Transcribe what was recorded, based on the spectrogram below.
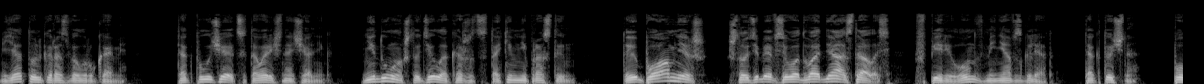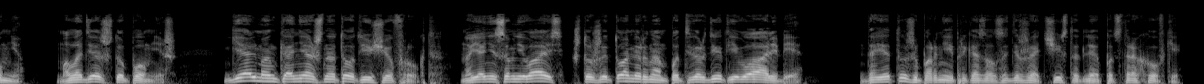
Я только развел руками. «Так получается, товарищ начальник. Не думал, что дело окажется таким непростым». «Ты помнишь, что тебе всего два дня осталось?» Вперил он в меня взгляд. «Так точно. Помню». «Молодец, что помнишь. Гельман, конечно, тот еще фрукт, но я не сомневаюсь, что Житомир нам подтвердит его алиби». «Да я тоже парней приказал задержать чисто для подстраховки.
